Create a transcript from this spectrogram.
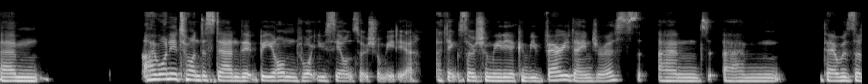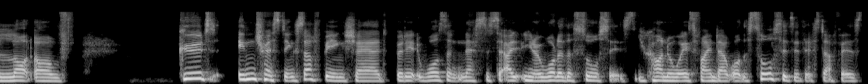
Um, I wanted to understand it beyond what you see on social media. I think social media can be very dangerous. And um, there was a lot of good, interesting stuff being shared, but it wasn't necessary. You know, what are the sources? You can't always find out what the sources of this stuff is.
